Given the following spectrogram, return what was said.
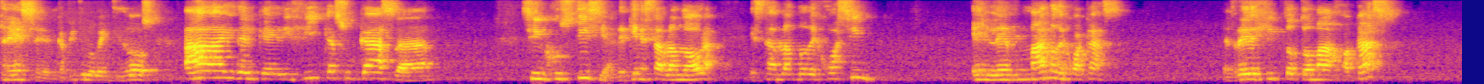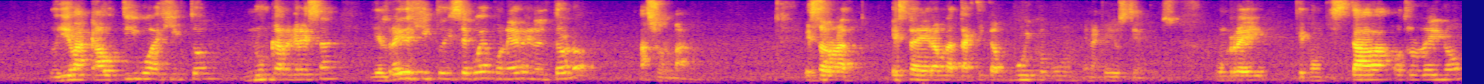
13, capítulo 22. Ay del que edifica su casa sin justicia. ¿De quién está hablando ahora? Está hablando de Joacim, el hermano de Joacás. El rey de Egipto toma a Joacás, lo lleva cautivo a Egipto, nunca regresa, y el rey de Egipto dice, voy a poner en el trono a su hermano. Esta era una, esta era una táctica muy común en aquellos tiempos. Un rey que conquistaba otro reino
